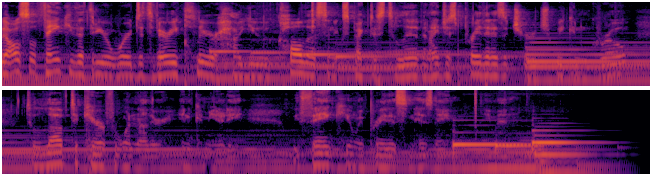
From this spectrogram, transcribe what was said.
We also thank you that through your words, it's very clear how you call us and expect us to live. And I just pray that as a church, we can grow to love, to care for one another in community. We thank you, and we pray this in his name. Amen.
